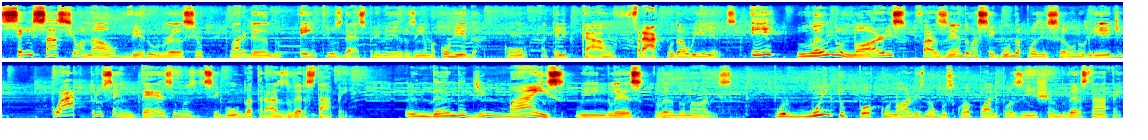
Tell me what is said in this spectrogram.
sensacional ver o Russell largando entre os 10 primeiros em uma corrida, com aquele carro fraco da Williams. E Lando Norris fazendo uma segunda posição no grid, 4 centésimos de segundo atrás do Verstappen. Andando demais o inglês Lando Norris. Por muito pouco Norris não buscou a pole position do Verstappen.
